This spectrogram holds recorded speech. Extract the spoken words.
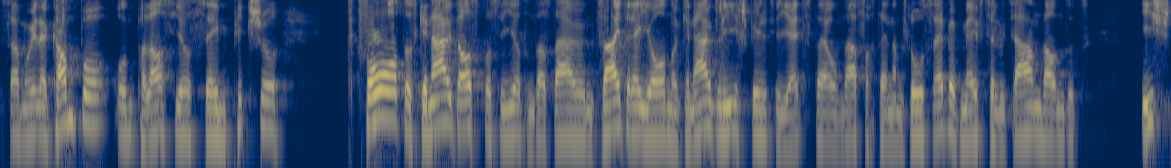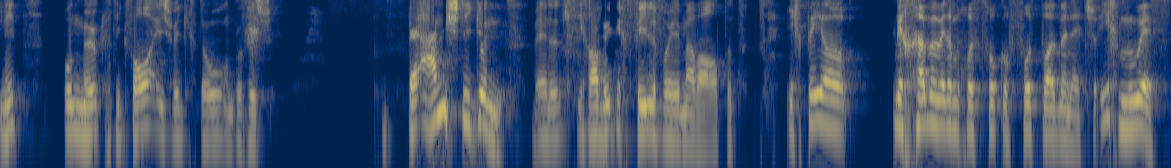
Samuel Campo und Palacios, same picture. Die Gefahr, dass genau das passiert und dass der in zwei, drei Jahren noch genau gleich spielt wie jetzt und einfach dann am Schluss eben beim FC Luzern landet, ist nicht unmöglich. Die Gefahr ist wirklich da und das ist beängstigend, weil ich habe wirklich viel von ihm erwartet. Ich bin ja wir kommen wieder mal kurz zurück auf Football Manager. Ich muss.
